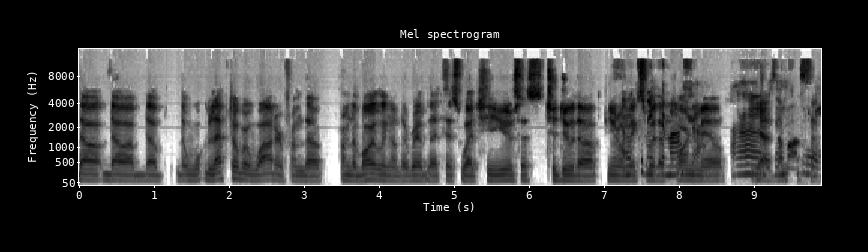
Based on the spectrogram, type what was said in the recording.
the the the the leftover water from the from the boiling of the riblets is what she uses to do the you know Oh, mix with the a masa. cornmeal. Oh, Yes, the masa.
